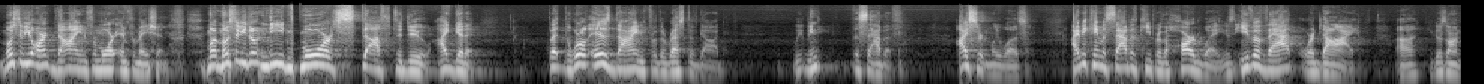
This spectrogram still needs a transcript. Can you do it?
most of you aren't dying for more information. Most of you don't need more stuff to do. I get it. But the world is dying for the rest of God. We, we, the Sabbath. I certainly was. I became a Sabbath keeper the hard way. It was either that or die. Uh, he goes on.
